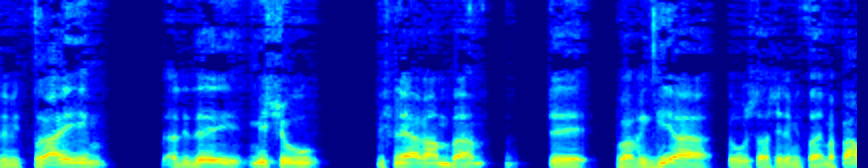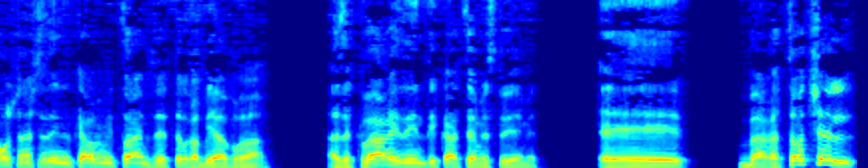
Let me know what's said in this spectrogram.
במצרים על ידי מישהו לפני הרמב"ם, שכבר הגיע פירוש רש"י למצרים. הפעם הראשונה שזה נזכר במצרים זה אצל רבי אברהם. אז זה כבר איזו אינדיקציה מסוימת. Uh, בארצות של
